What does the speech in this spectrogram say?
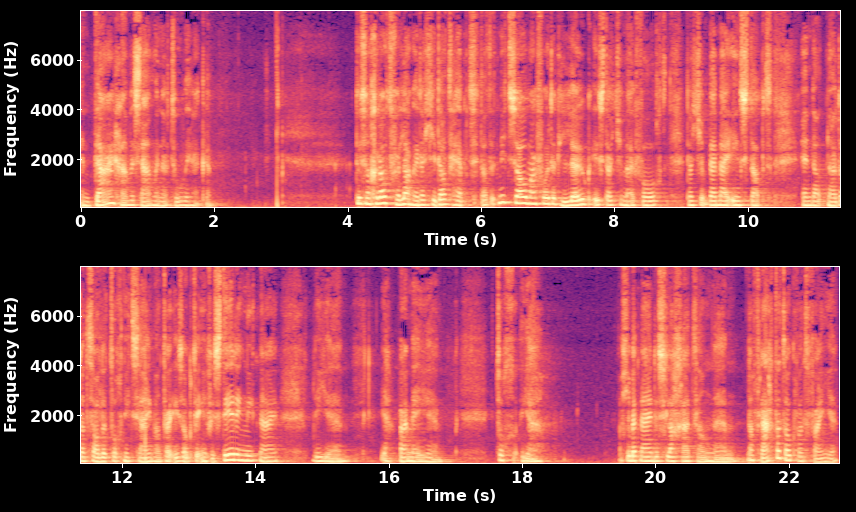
En daar gaan we samen naartoe werken. Dus een groot verlangen dat je dat hebt. Dat het niet zomaar voor het leuk is dat je mij volgt, dat je bij mij instapt. En dat, nou, dat zal het toch niet zijn, want daar is ook de investering niet naar. Die, uh, ja, waarmee je toch, ja, als je met mij aan de slag gaat, dan, uh, dan vraagt dat ook wat van je.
